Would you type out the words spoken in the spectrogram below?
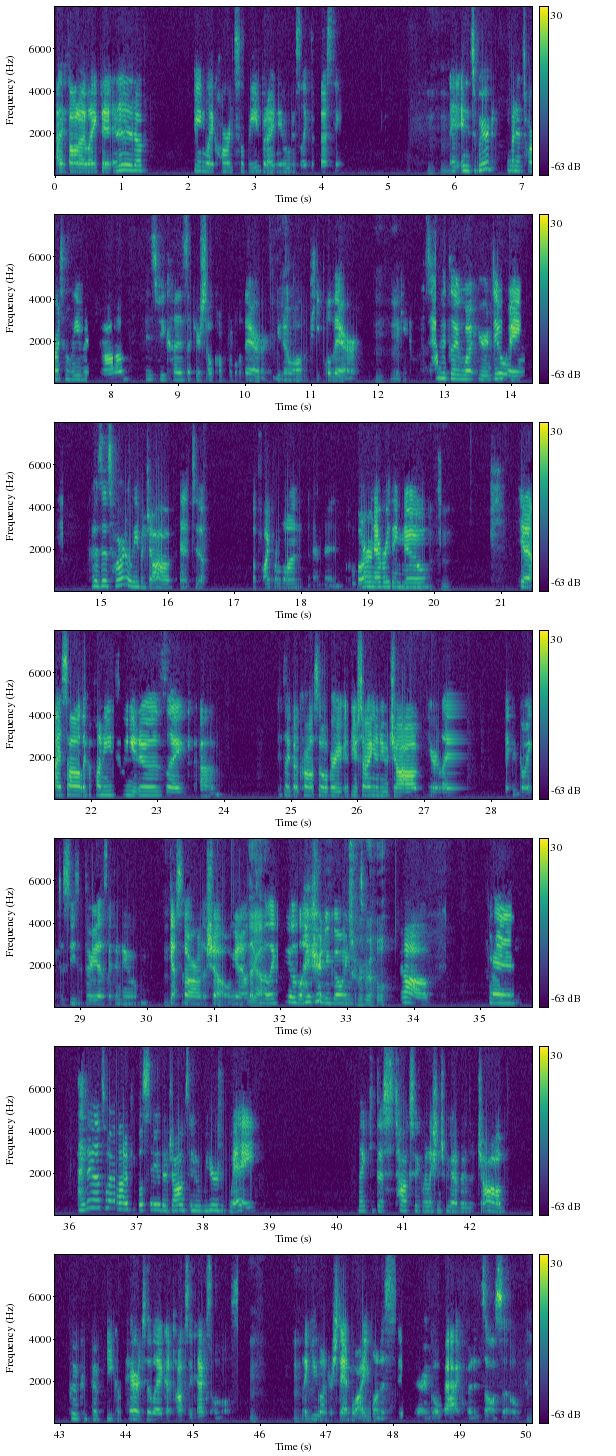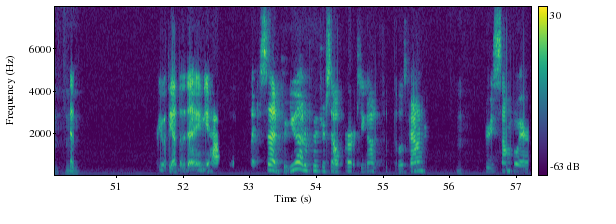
I thought I liked it, and it ended up being like hard to leave, but I knew it was like the best thing. Mhm. And, and it's weird when it's hard to leave a job, is because like you're so comfortable there, you know all the people there, Mhm. like you know exactly what you're doing. Because it's hard to leave a job and to apply for one and then learn everything new Mhm. yeah, I saw like a funny tweet. It was like, um, it's like a crossover. If you're starting a new job, you're like, like going to season three as like a new guest star on the show. You know, that's Yeah. what it like feels like when you're going to true a job. And I think that's why a lot of people stay at their jobs in a weird way. Like this toxic relationship you have with a job could be compared to like a toxic ex almost. Like Mhm. you understand why you want to stay there and go back, but it's also Mhm. for you at the end of the day, and you have to, like I said, but you got to put yourself first. You got to put those boundaries somewhere.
